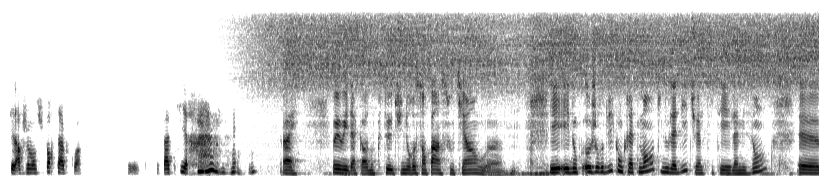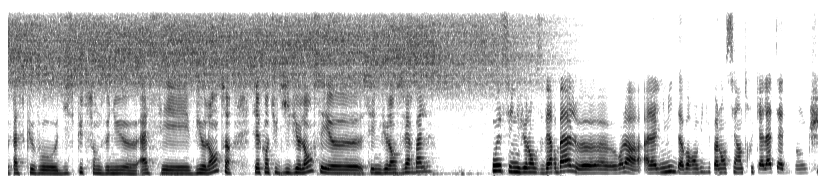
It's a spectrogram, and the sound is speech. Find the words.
c'est largement supportable quoi. C'est pas pire. ouais. Oui, oui, d'accord. Donc tu, ne ressens pas un soutien ou euh, et, donc aujourd'hui concrètement, tu nous l'as dit, tu as quitté la maison euh, parce que vos disputes sont devenues euh, assez violentes. C'est-à-dire quand tu dis violence, c'est c'est une violence verbale? Oui, c'est une violence verbale. voilà, à la limite d'avoir envie de lui balancer un truc à la tête. Donc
